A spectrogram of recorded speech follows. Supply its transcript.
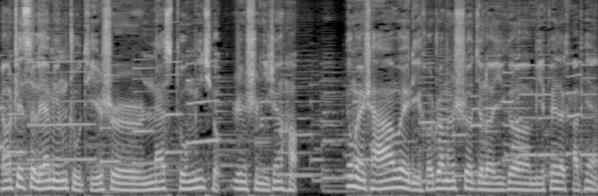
然后这次联名主题是 Nice to meet you，认识你真好。优美茶为礼盒专门设计了一个米菲的卡片，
